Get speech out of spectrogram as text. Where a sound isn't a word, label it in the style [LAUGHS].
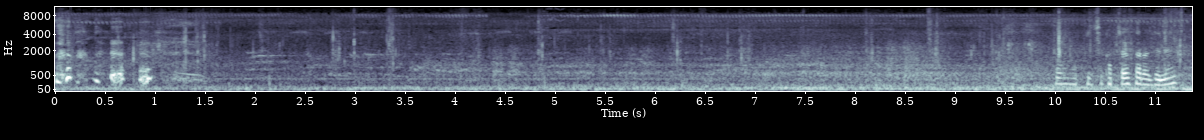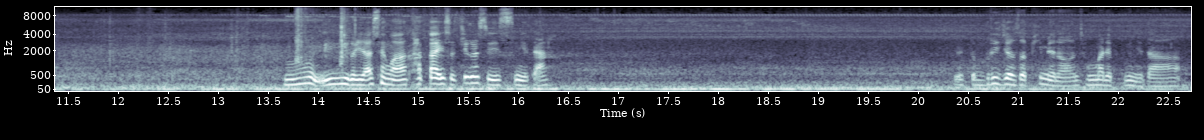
어, 빛이 갑자기 사라지네. 음, 이거 야생화 가까이서 찍을 수 있습니다. 또 물이 져서 피면 정말 예쁩니다.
